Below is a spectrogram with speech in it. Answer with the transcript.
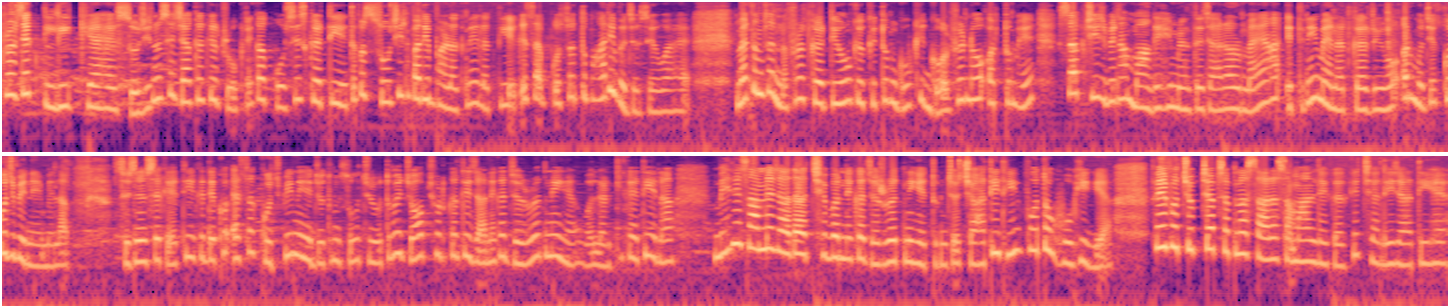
प्रोजेक्ट लीक किया है। सुजिन उसे जा कर के रोकने का कोशिश करती है तो वो सुजिन पर ही भड़कने लगती है कि सब कुछ तो तुम्हारी वजह से हुआ है। मैं तुमसे नफरत करती हूँ क्योंकि तुम गो की गर्लफ्रेंड हो और तुम्हें सब चीज़ बिना मांगे ही मिलते जा रहा है और मैं यहाँ इतनी मेहनत कर रही हूँ और मुझे कुछ भी नहीं मिला। सृजन से कहती है कि देखो, ऐसा कुछ भी नहीं है जो तुम सोच रहे हो। तुम्हें जॉब छोड़ करके जाने का ज़रूरत नहीं है। वो लड़की कहती है ना, मेरे सामने ज़्यादा अच्छे बनने का ज़रूरत नहीं है। तुम जो चाहती थी, वो तो हो ही गया। फिर वो चुपचाप से अपना सारा सामान लेकर के चली जाती है।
